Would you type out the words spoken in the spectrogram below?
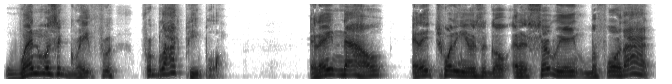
When was it great for for black people? It ain't now. It ain't 20 years ago, and it certainly ain't before that.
